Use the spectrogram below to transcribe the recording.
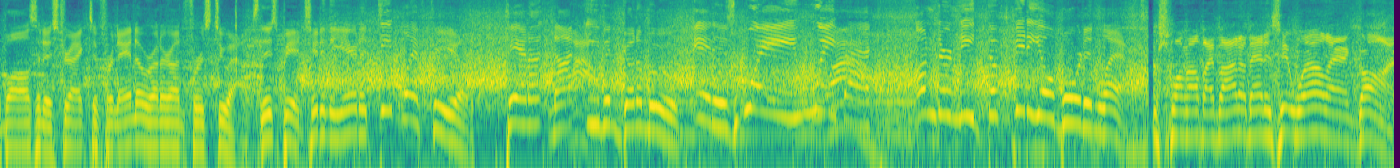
way up there. 36. Two balls and a strike to Fernando. Runner on first two outs. This pitch hit in the air to deep left field. Canna not even gonna move. It is way, way back underneath the video board and left. Swung on by Votto. That is hit well and gone.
